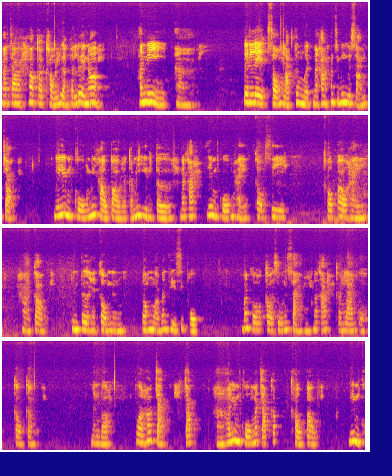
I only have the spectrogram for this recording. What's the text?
อาจารย์เข้ากับเขาเหลืองกันเลยเนาะอันนี้อ่าเป็นเลขสองหลักทั้งหมดนะคะ มันจะมีอยู่สามเจ้า มีริมโขงมีเขาเป่าแล้วก็มีอินเตอร์นะคะริมโขงให้เก่าซีเขาเป่าให้หาเก่าอินเตอร์ให้เก่าหนึ่งรองหวดวันที่สิบหกมันก็เก่าศูนย์สามนะคะกลางล่างออกเก่าเก่าแมันบอกพอเขาจับจับหาเอาริมโขงมาจับกับเขาเป่าริมโข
